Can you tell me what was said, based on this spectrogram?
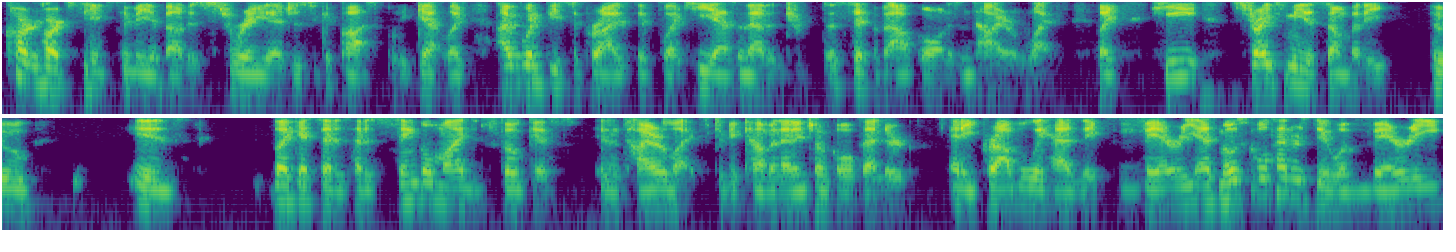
Carter Hart seems to me about as straight edge as you could possibly get. Like, I wouldn't be surprised if like he hasn't had a, a sip of alcohol in his entire life. Like, he strikes me as somebody who is, like I said, has had a single-minded focus his entire life to become an NHL goaltender, and he probably has a very, as most goaltenders do, a very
